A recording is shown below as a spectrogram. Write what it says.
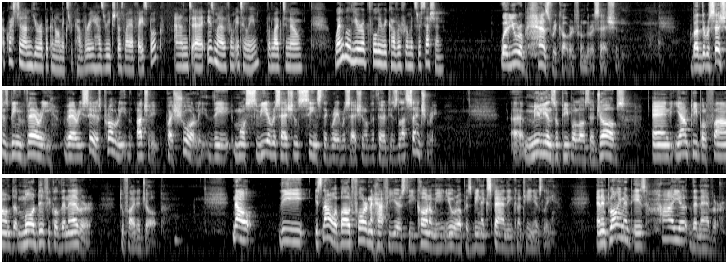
A question on Europe economics recovery has reached us via Facebook, and uh, Ismail from Italy would like to know, when will Europe fully recover from its recession? Well, Europe has recovered from the recession. But the recession has been very, very serious, probably, actually, quite surely, the most severe recession since the Great Recession of the 30s last century. Uh, millions of people lost their jobs, and young people found more difficult than ever to find a job. Now, the, it's now about four and a half years the economy in Europe has been expanding continuously. And employment is higher than ever.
